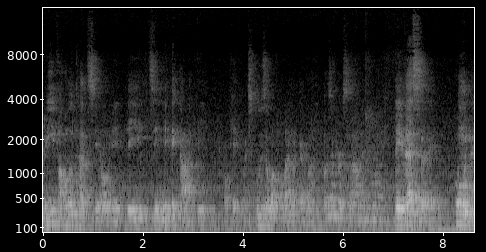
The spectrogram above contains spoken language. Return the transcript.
rivalutazione di significati. Ok, scusa la polemica, ma è una cosa personale. Deve essere una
